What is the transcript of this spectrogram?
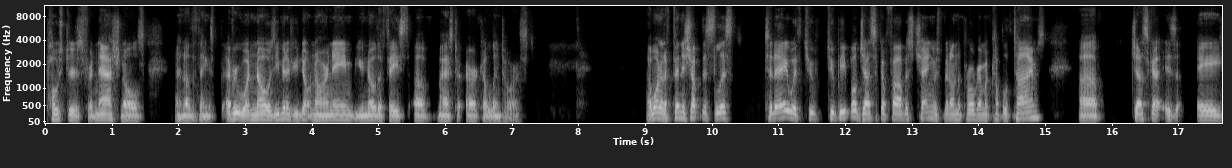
posters for nationals and other things. Everyone knows, even if you don't know her name, you know the face of Master Erica Lindhorst. I wanted to finish up this list today with two two people. Jessica Fabus Cheng, who's been on the program a couple of times. Uh, Jessica is a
